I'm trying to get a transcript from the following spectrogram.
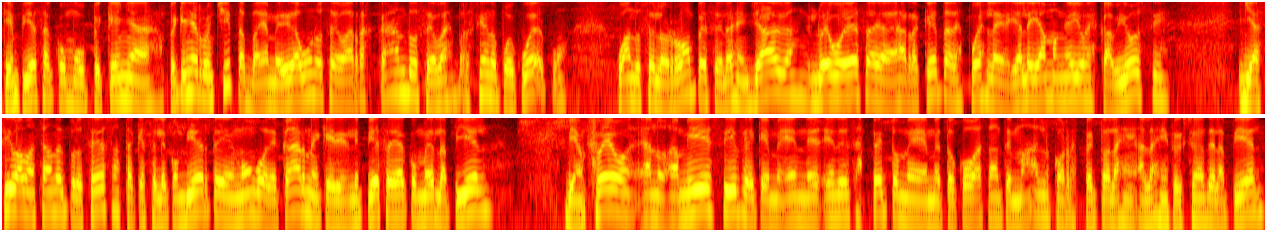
que empieza como pequeñas pequeña ronchitas, vaya, a medida uno se va rascando, se va esparciendo por el cuerpo. Cuando se lo rompe, se le hacen. Luego esa, esa raqueta, después ya le llaman ellos escabiosis y así va avanzando el proceso hasta que se le convierte en hongo de carne que le empieza ya a comer la piel. Bien feo. A mí sí, que en, ese aspecto me, tocó bastante mal con respecto a las, infecciones de la piel.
